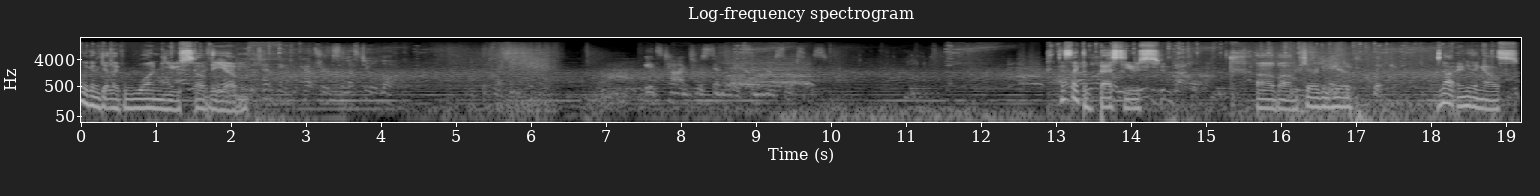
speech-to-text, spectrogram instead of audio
Only gonna get like one use of the um. Enemy is attempting to capture Celestial Lock. It's time to assimilate some resources. That's like the best use of um, Kerrigan here. There's not anything else.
